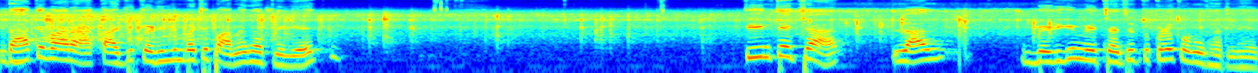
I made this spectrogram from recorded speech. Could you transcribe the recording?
दहा ते बारा ताजी कढीलिंबाची पानं घातलेली आहेत. तीन ते चार लाल बेडगी मिरच्याचे तुकडे करून घातले आहेत.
